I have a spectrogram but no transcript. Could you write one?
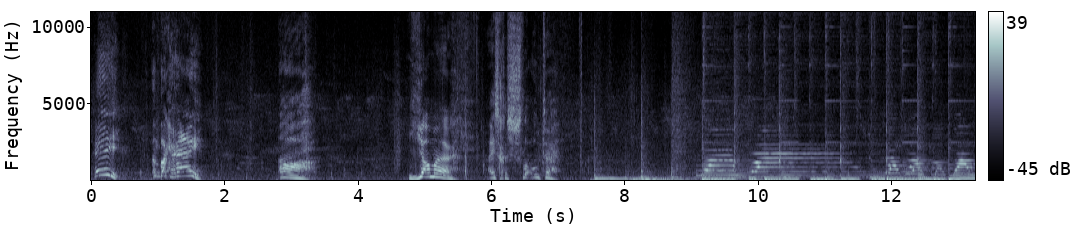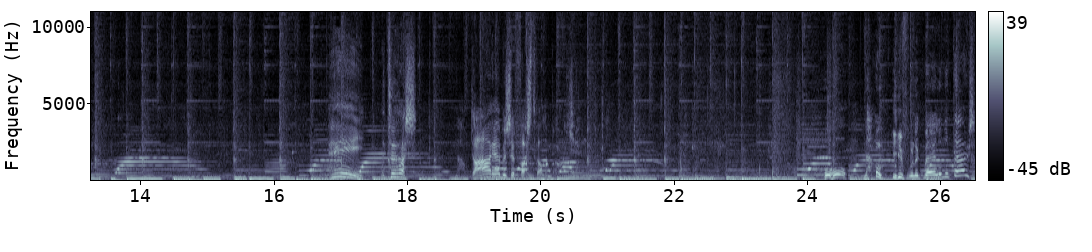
Hé, hey, een bakkerij. Oh, jammer. Hij is gesloten. Hé, hey, het terras. Nou, daar hebben ze vast wel een broodje. Oh, nou, hier voel ik me helemaal thuis.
